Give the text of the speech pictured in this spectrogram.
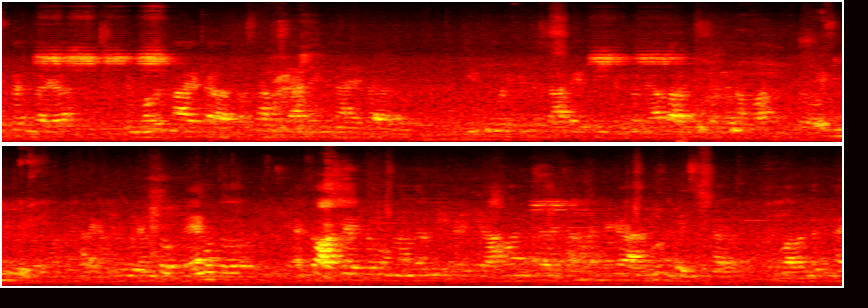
ఇందాక నేను మొదటి నా యొక్క ప్రస్థానం స్టార్ట్ అయింది నా యొక్క జీవితం కూడా కింద స్టార్ట్ అయింది నా అలాగే అందరూ కూడా ఎంతో ప్రేమతో ఎంతో ఆశ్చర్యంతో మమ్మల్ని అందరినీ ఇక్కడికి ఆహ్వానించారు చాలా చక్కగా అనుభవం చేస్తున్నారు నా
